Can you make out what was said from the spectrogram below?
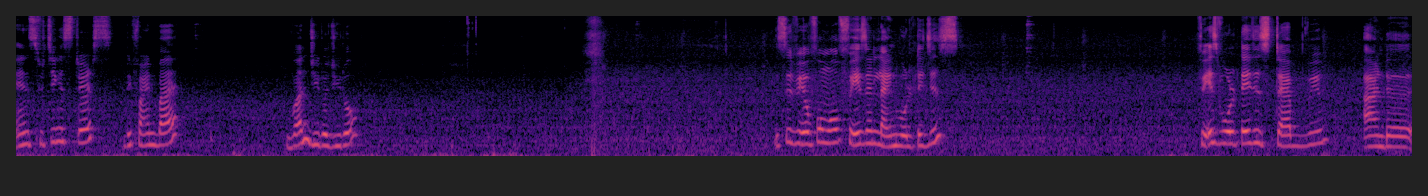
And switching states defined by 100 this is waveform of phase and line voltages. Phase voltage is step wave and uh,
